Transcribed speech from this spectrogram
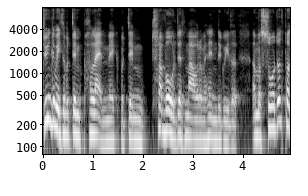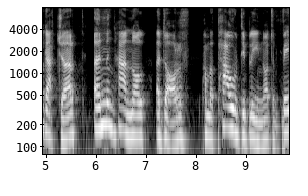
dwi'n gobeithio bod dim polemig, bod dim trafodaeth mawr am hyn digwyddodd. Y masododd Pogacar, yn nghanol y dorf, pan oedd pawb di blino, twyd, fe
